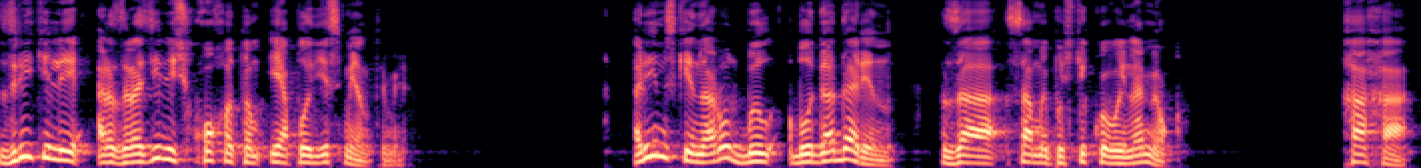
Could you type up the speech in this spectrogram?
Зрители разразились хохотом и аплодисментами. Римский народ был благодарен за самый пустяковый намек. Ха-ха,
